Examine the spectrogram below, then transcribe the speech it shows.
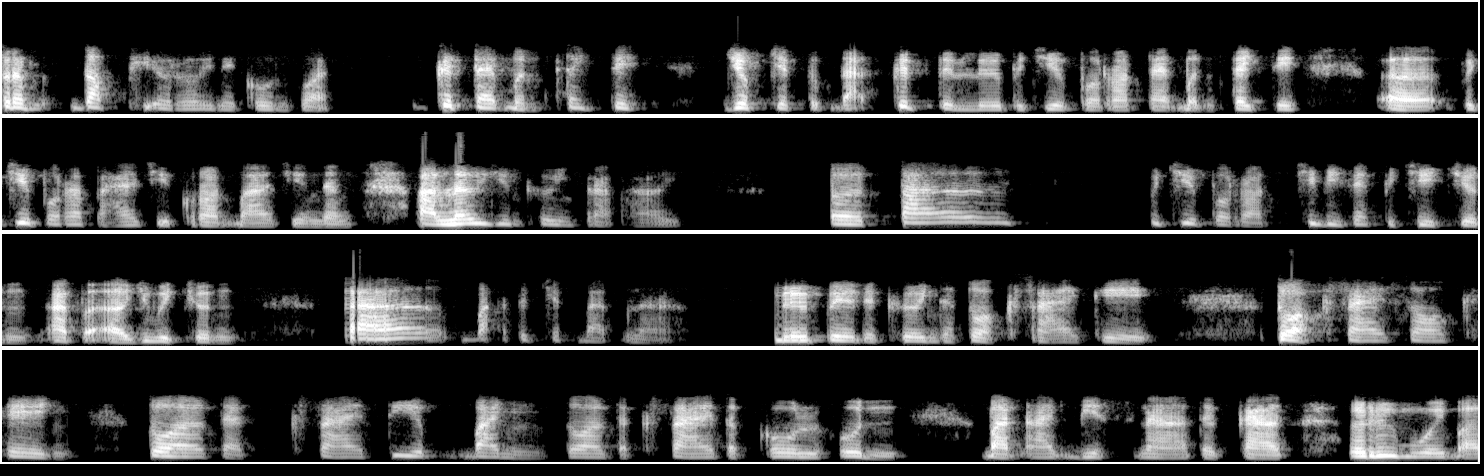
ត្រឹម10%នៃកូនគាត់គិតតែបន្តិចទេយកចិត្តទុកដាក់គិតទៅលើប្រជាពលរដ្ឋតែបន្តិចទេអឺប្រជាពលរដ្ឋប្រហែលជាក្រាន់បើជាងនឹងឥឡូវយើងឃើញប្រាប់ហើយអឺតើប្រជាពលរដ្ឋជាពិសេសប្រជាជនយុវជនតើបាក់ទឹកចិត្តបែបណា នៅពេលដែលឃើញតែតោះខ្សែគេតោះខ្សែសខេងតលតែខ្សែទៀបបាញ់តលតែខ្សែតកូលហ៊ុនបានអាចវាសនាទៅកើតឬមួយបើ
